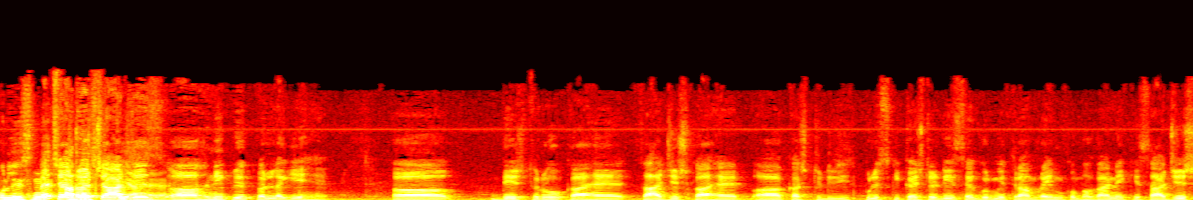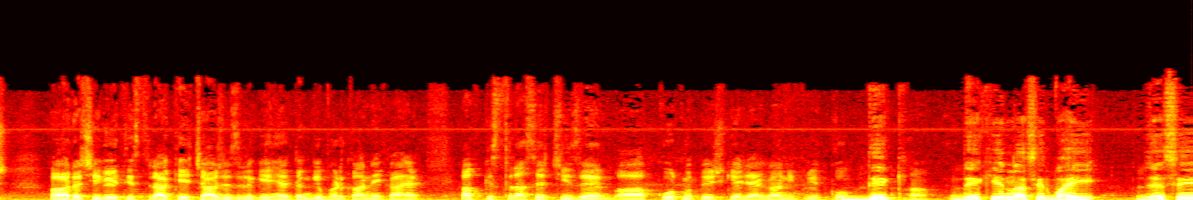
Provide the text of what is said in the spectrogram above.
पुलिस ने अच्छा, चार्जेस हनीप्रीत पर लगे हैं देशद्रोह का है साजिश का है कस्टडी पुलिस की कस्टडी से गुरमीत राम रहीम को भगाने की साजिश रची गई थी। इस तरह के चार्जेस लगे हैं दंगे भड़काने का है। अब किस तरह से चीज़ें कोर्ट में पेश किया जाएगा हनीप्रीत को? देख हाँ। देखिए नासिर भाई जैसे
